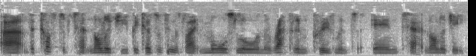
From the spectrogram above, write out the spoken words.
uh, the cost of technology, because of things like Moore's law and the rapid improvement in technology,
